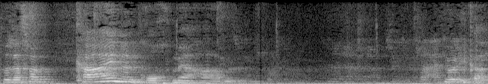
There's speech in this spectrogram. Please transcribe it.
So dass wir keinen Bruch mehr haben. Julika.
